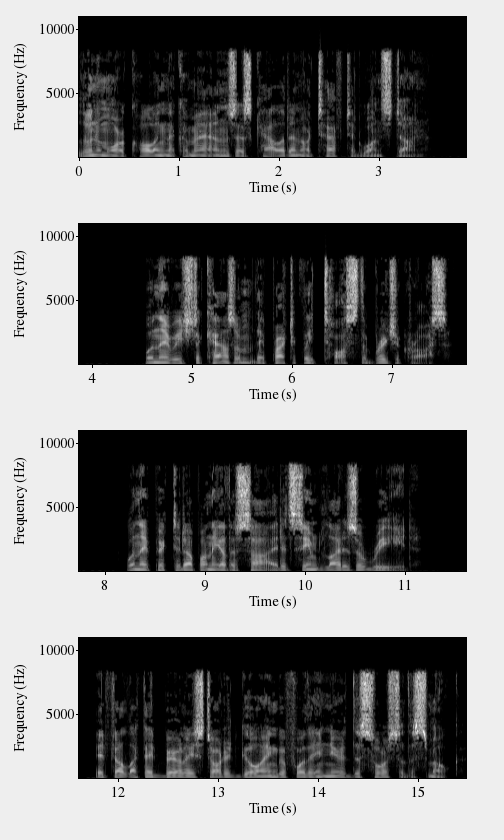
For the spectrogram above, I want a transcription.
Lunamor calling the commands as Kaladin or Teft had once done. When they reached a chasm, they practically tossed the bridge across. When they picked it up on the other side, it seemed light as a reed. It felt like they'd barely started going before they neared the source of the smoke.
